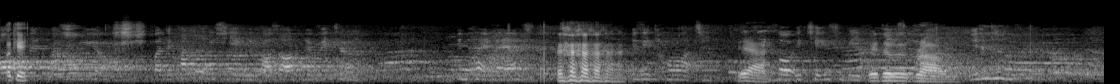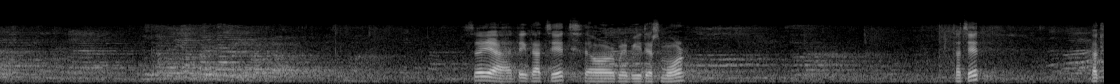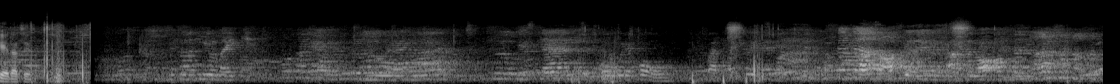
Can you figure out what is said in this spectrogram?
Oh, okay. But the color is changed because of the weather in Thailand. Is it hot? yeah. So it changed to be It will brown. Yeah. So yeah, I think that's it, or maybe there's more. That's it. Okay, that's it. You like you you stand over the but actually it's not good. of the, of the law of the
